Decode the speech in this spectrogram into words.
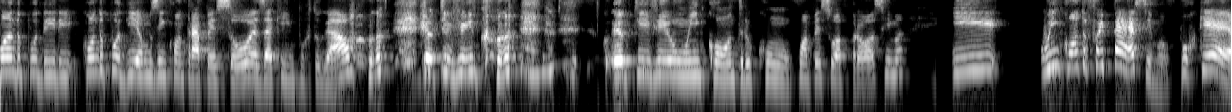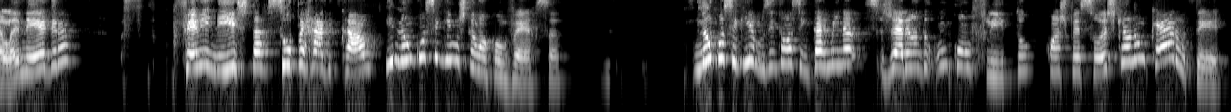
quando, podia, quando podíamos encontrar pessoas aqui em Portugal, eu tive um encontro, eu tive um encontro com, com uma pessoa próxima e o encontro foi péssimo, porque ela é negra, feminista, super radical e não conseguimos ter uma conversa. Não conseguimos. Então, assim, termina gerando um conflito com as pessoas que eu não quero ter.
